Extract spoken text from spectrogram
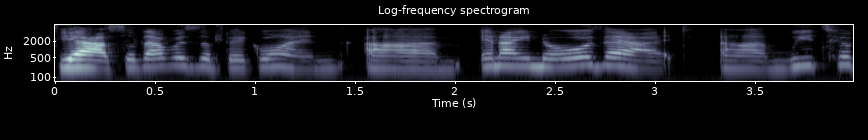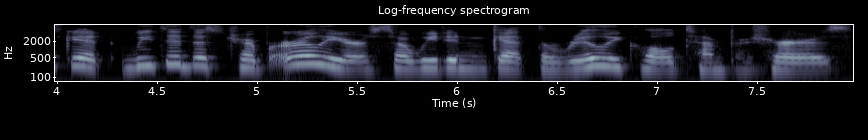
Yeah, so that was a big one. Um, and I know that um, we took it, we did this trip earlier, so we didn't get the really cold temperatures.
